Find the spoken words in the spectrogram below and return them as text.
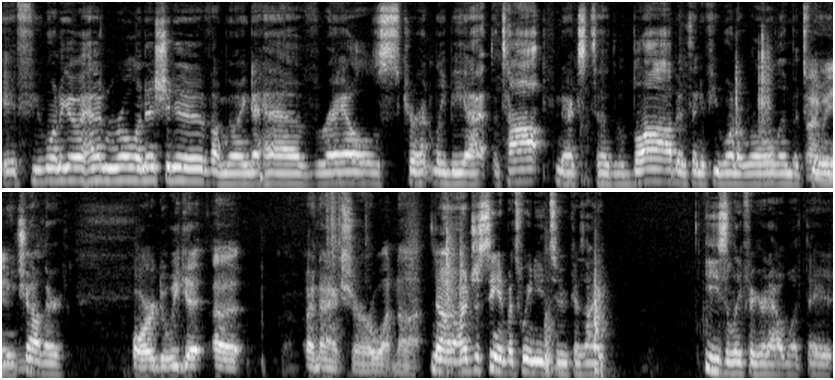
if you want to go ahead and roll initiative, I'm going to have Rails currently be at the top next to the blob, and then if you want to roll in between I mean- each other. Or do we get uh, an action or whatnot? No, no, I'm just seeing between you two because I easily figured out what they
